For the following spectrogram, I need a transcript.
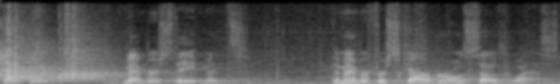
Thank you. Member statements. The member for Scarborough Southwest.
